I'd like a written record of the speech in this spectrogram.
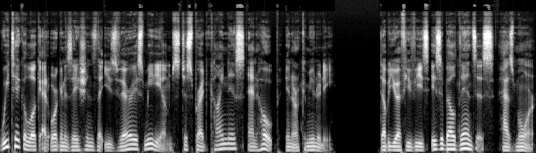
We take a look at organizations that use various mediums to spread kindness and hope in our community. WFUV's Isabel Danzis has more.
